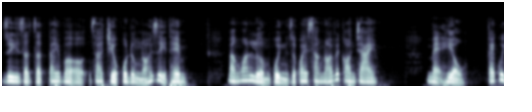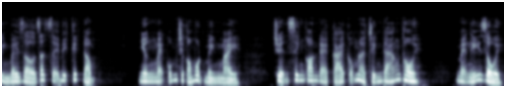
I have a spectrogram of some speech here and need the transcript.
Duy giật giật tay vợ, ra chiều cô đừng nói gì thêm. Bà ngoan lườm Quỳnh rồi quay sang nói với con trai. Mẹ hiểu, Cái Quỳnh bây giờ rất dễ bị kích động. Nhưng mẹ cũng chỉ có một mình mày. Chuyện sinh con đẻ cái cũng là chính đáng thôi. Mẹ nghĩ rồi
